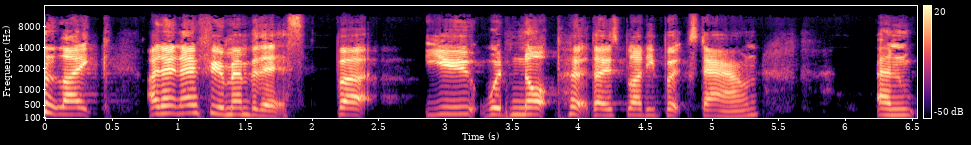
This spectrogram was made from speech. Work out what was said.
like, I don't know if you remember this, but you would not put those bloody books down. And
